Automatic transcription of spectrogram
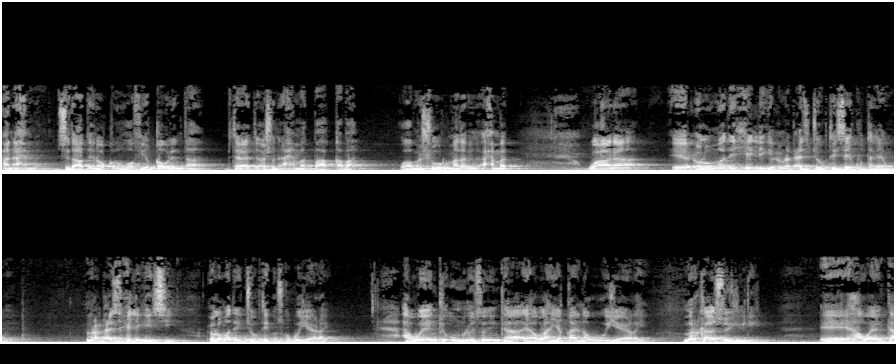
can axmed. Sida hadda inoo qaban wa fii qowlinta bialaati ashhur axmed baa qaba. Waa mashhuur madhab axmed. Waana culummadii xilligii cumar abdicaiis joogtay say ku tageen wey cumar abdicaiis xilligiisii culummadii joogtay buu iskugu yeedhay. Haweenkii umulusooyinkaa ee howlahan yaqaanina uu yeedhay. Markaasuu yidhi haweenka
